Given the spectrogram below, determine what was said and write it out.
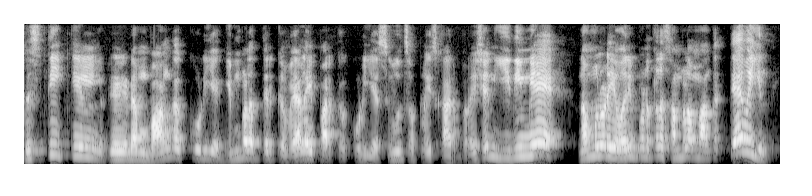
கிறிஸ்டிக்கிடம் வாங்கக்கூடிய கிம்பளத்திற்கு வேலை பார்க்கக்கூடிய சிவில் சப்ளைஸ் கார்பரேஷன் இனிமே நம்மளுடைய வரிப்பணத்துல சம்பளம் வாங்க தேவையில்லை.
